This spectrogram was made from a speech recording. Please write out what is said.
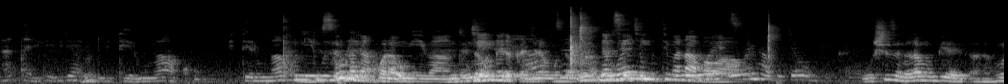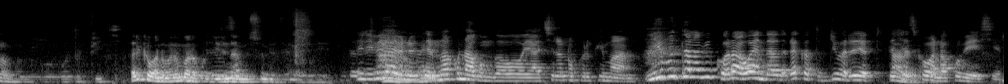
Ntatarire biriya bintu bitera umwaku. Bitera umwaku niba uzi unabikora mu ibanga. Ndamubwira akagira ngo ndabona. Ndamuhe n'umutimanama wowe wawe wowe ntabwo ujya wumvikana. Ubushize naramubwiye aravuga ngo ngo ngo dupiki ariko abantu barimo barakugira inama isumba izindi biriya bintu bitera umwaku ntabwo umugabo wawe yakira ni ukuri kw'imana niba utanabikora wenda reka tubyihorere dutekereze ko banakubeshyera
